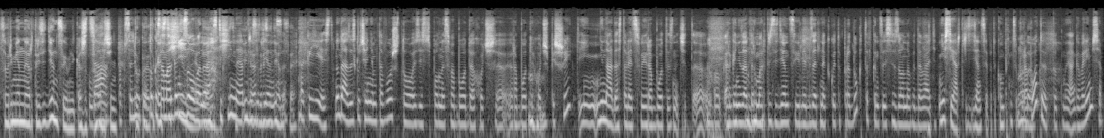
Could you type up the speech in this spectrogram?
напоминает современные арт-резиденции, мне кажется, Да, очень. абсолютно. Только Только, самоорганизованная, стихийная, да. стихийная арт-резиденция. арт-резиденция. Так и есть. Ну да, за исключением того, что здесь полная свобода, хочешь э, работай, хочешь пиши. И не надо оставлять свои работы, значит, э, организаторам арт-резиденции или обязательно какой-то продукт в конце сезона выдавать. Не все арт-резиденции по такому принципу Ну да. работают, тут мы оговоримся.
